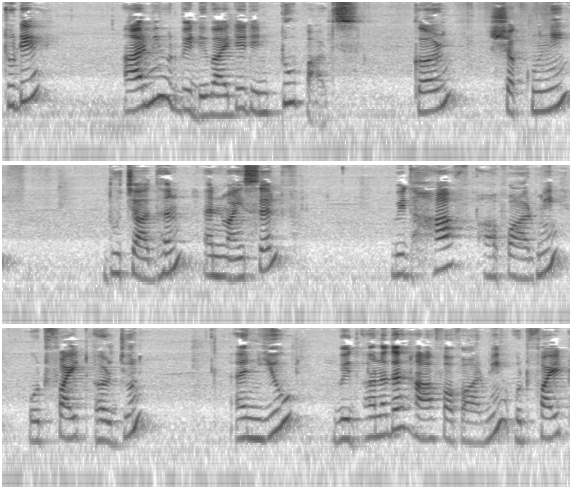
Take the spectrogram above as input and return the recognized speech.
Today, army would be divided in two parts. Karn, Shakuni, Dushasan and myself with half of army would fight Arjun and you with another half of army would fight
